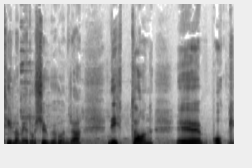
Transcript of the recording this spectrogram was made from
till och med då 2019 eh, och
